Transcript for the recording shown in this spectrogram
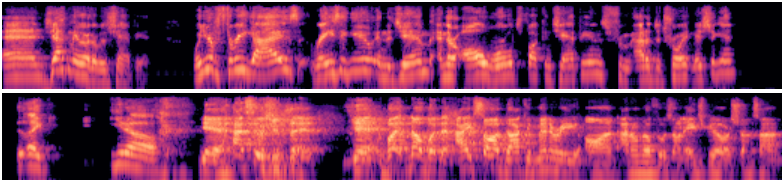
and Jeff Mayweather was a champion. When you have three guys raising you in the gym and they're all world fucking champions from out of Detroit, Michigan, like you know, Yeah, I see what you're saying. Yeah, but no, but I saw a documentary on I don't know if it was on HBO or Showtime,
